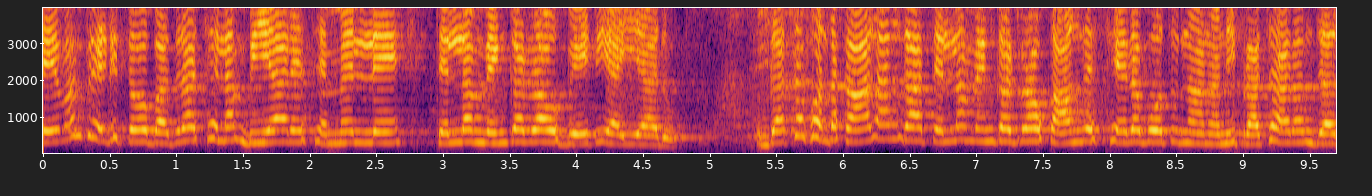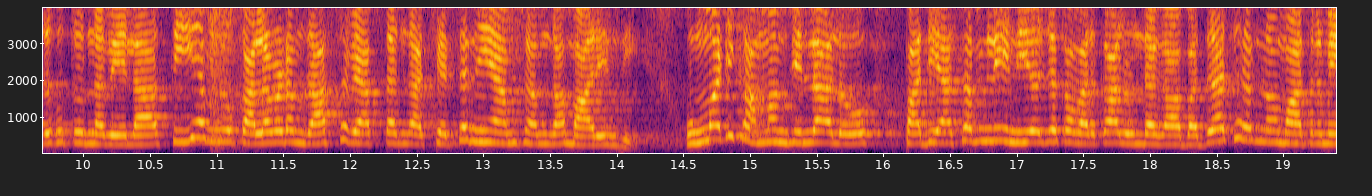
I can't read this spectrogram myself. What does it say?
రేవంత్ రెడ్డితో భద్రాచలం బీఆర్ఎస్ ఎమ్మెల్యే తెల్లం వెంకర్రావు భేటీ అయ్యారు. గత కొంతకాలంగా తెల్లం వెంకట్రావు కాంగ్రెస్ చేరబోతున్నానని ప్రచారం జరుగుతున్న వేళ సీఎంను కలవడం రాష్ట్ర వ్యాప్తంగా చర్చనీయాంశంగా మారింది. ఉమ్మడి ఖమ్మం జిల్లాలో పది అసెంబ్లీ నియోజకవర్గాలుండగా భద్రాచలంలో మాత్రమే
